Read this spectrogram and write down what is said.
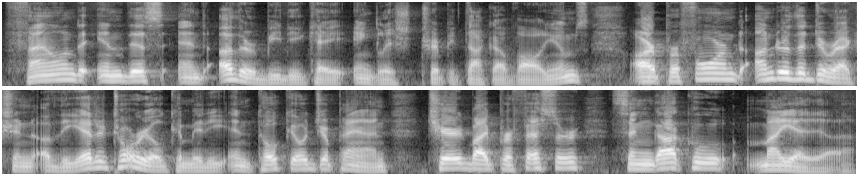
found in this and other BDK English Tripitaka volumes are performed under the direction of the editorial committee in Tokyo, Japan, chaired by Professor Sengaku Maeda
